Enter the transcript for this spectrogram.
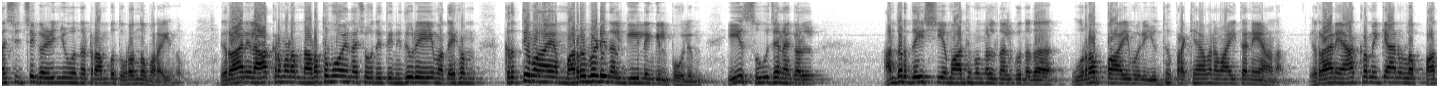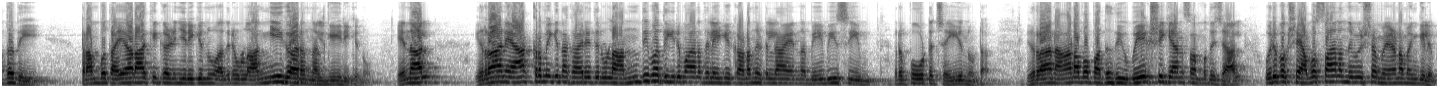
നശിച്ചു കഴിഞ്ഞുവെന്ന് ട്രംപ് തുറന്നു പറയുന്നു. ഇറാനിൽ ആക്രമണം നടത്തുമോ എന്ന ചോദ്യത്തിന് ഇതുവരെയും അദ്ദേഹം കൃത്യമായ മറുപടി നൽകിയില്ലെങ്കിൽ പോലും ഈ സൂചനകൾ അന്തർദേശീയ മാധ്യമങ്ങൾ നൽകുന്നത് ഉറപ്പായും ഒരു യുദ്ധപ്രഖ്യാപനമായി തന്നെയാണ്. ഇറാനെ ആക്രമിക്കാനുള്ള പദ്ധതി ട്രംപ് തയ്യാറാക്കി കഴിഞ്ഞിരിക്കുന്നു അതിനുള്ള അംഗീകാരം നൽകിയിരിക്കുന്നു. എന്നാൽ ഇറാനെ ആക്രമിക്കുന്ന കാര്യത്തിലുള്ള അന്തിമ തീരുമാനത്തിലേക്ക് കടന്നിട്ടില്ല എന്ന് ബി ബി സിയും റിപ്പോർട്ട് ചെയ്യുന്നുണ്ട്. ഇറാൻ ആണവ പദ്ധതി ഉപേക്ഷിക്കാൻ സമ്മതിച്ചാൽ ഒരുപക്ഷെ അവസാന നിമിഷം വേണമെങ്കിലും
